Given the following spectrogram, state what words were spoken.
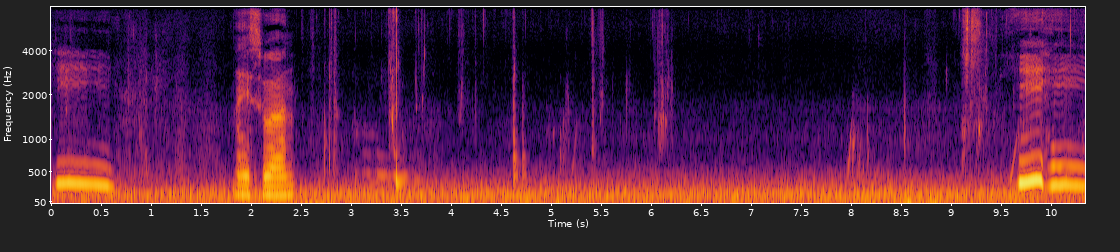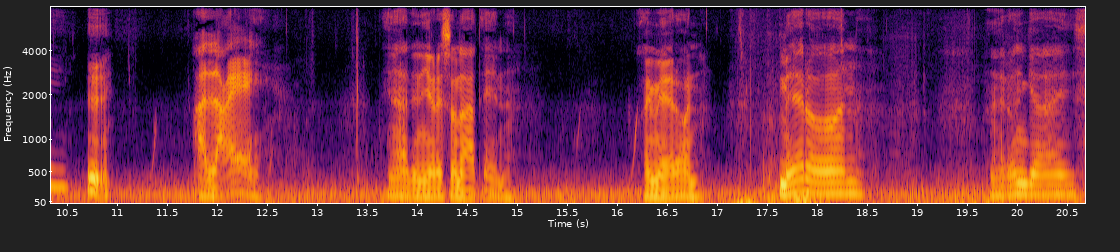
Yee. Nice one. Yee. Eh. Alaki. Tingnan natin yung reso natin. Ay, meron. Meron. Meron, guys.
